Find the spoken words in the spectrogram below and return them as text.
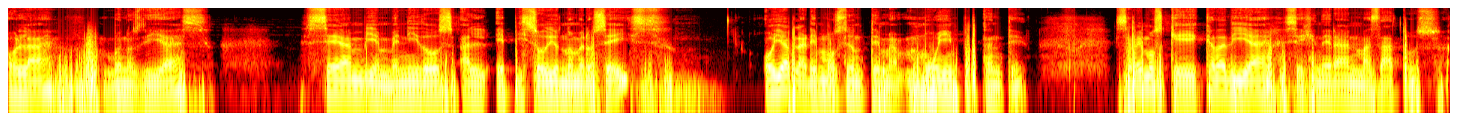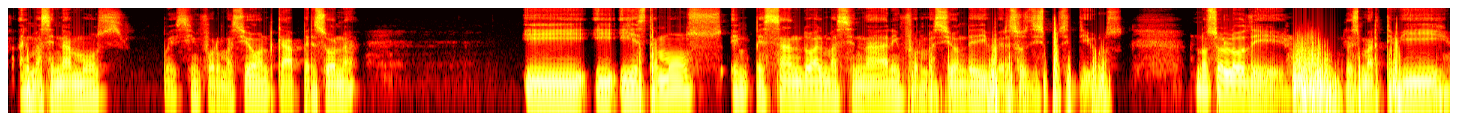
Hola, buenos días. Sean bienvenidos al episodio número 6. Hoy hablaremos de un tema muy importante. Sabemos que cada día se generan más datos, almacenamos pues información, cada persona, y, y estamos empezando a almacenar información de diversos dispositivos, no solo de Smart TV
